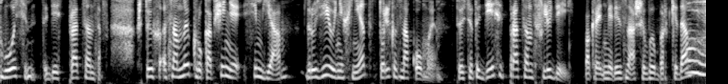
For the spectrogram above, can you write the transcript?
8, это 10%, что их основной круг общения – семья, друзей у них нет, только знакомые. То есть это 10% людей, по крайней мере, из нашей выборки, да?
